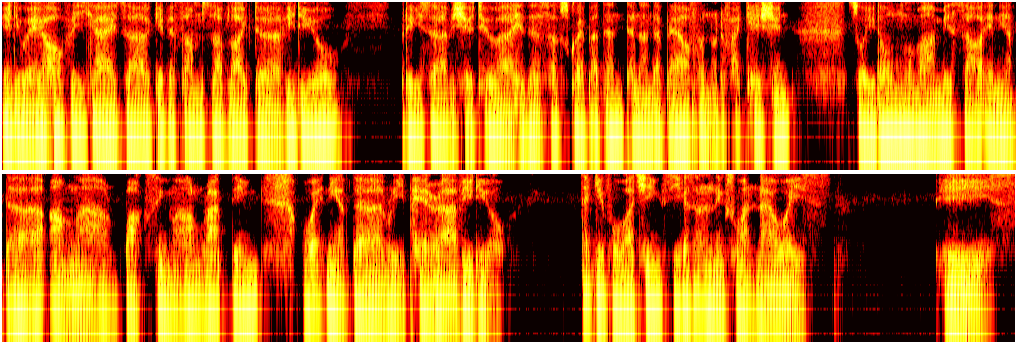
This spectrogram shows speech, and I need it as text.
Anyway, hopefully you guys uh, give a thumbs up, like the video, please uh, be sure to uh, hit the subscribe button, turn on the bell for notification, so you don't uh, miss out any of the unboxing, unwrapping, or any of the repair uh, video. Thank you for watching. See you guys on the next one. Always, peace.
